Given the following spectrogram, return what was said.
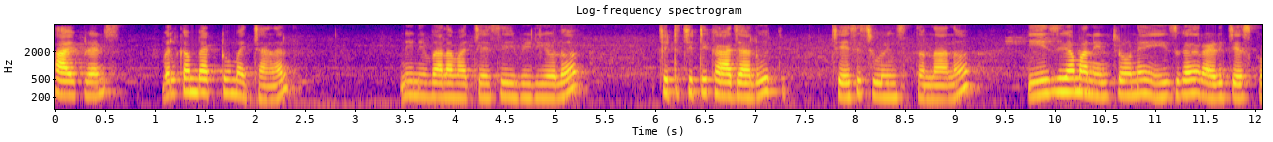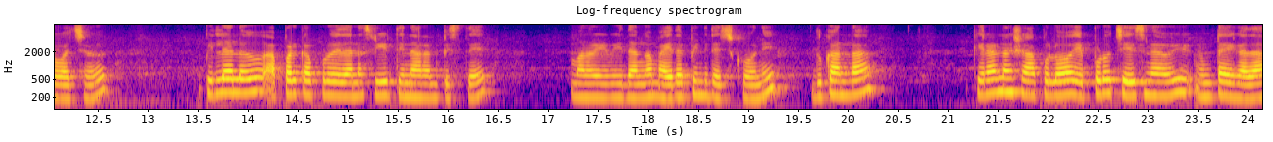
Hi friends welcome back to my channel. నేను ఇవాళ వచ్చేసి వీడియోలో చిట్టి చిట్టి కాజాలు చేసి చూపిస్తున్నాను. ఈజీగా మన ఇంట్లోనే ఈజీగా రెడీ చేసుకోవచ్చు. పిల్లలు అప్పటికప్పుడు ఏదైనా స్వీట్ తినాలనిపిస్తే మనం ఈ విధంగా మైదాపిండి తెచ్చుకొని దుకాణంలో కిరాణా షాపులో ఎప్పుడో చేసినవి ఉంటాయి కదా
